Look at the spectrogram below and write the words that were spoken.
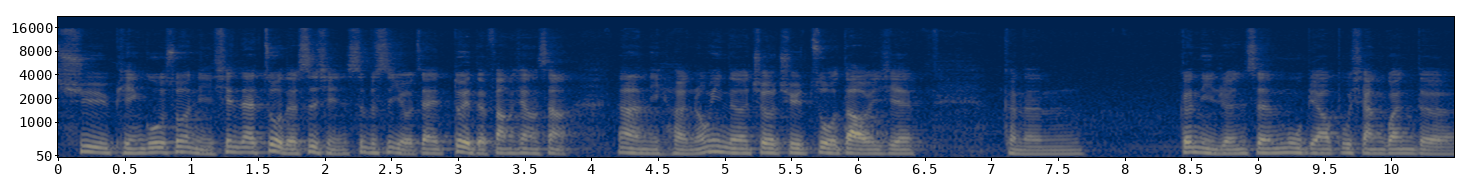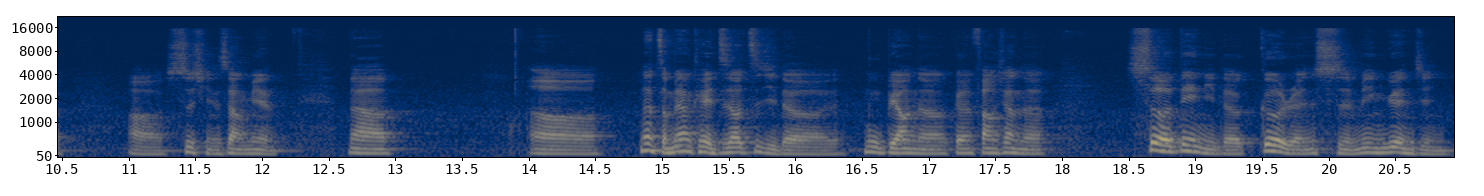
去评估说你现在做的事情是不是有在对的方向上。那你很容易呢就去做到一些可能跟你人生目标不相关的呃事情上面。那呃，那怎么样可以知道自己的目标呢？跟方向呢？设定你的个人使命愿景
